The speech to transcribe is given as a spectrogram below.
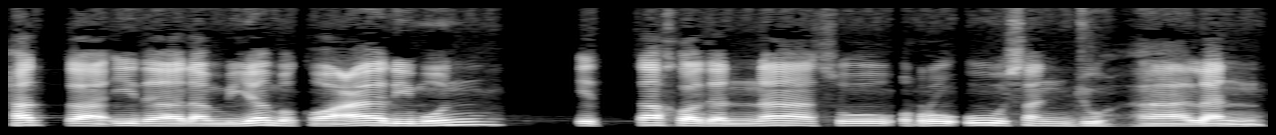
Hatta idza lam yabqa alimun nasu ru'usan juhalan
